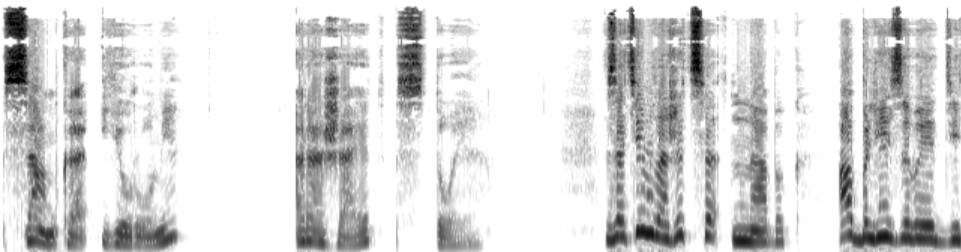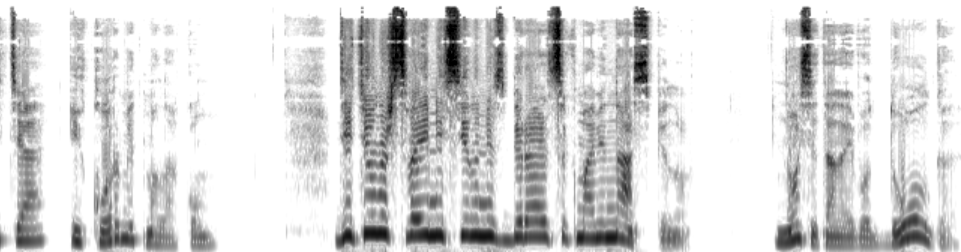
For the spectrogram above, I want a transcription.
Самка Юруми рожает стоя. Затем ложится на бок, облизывает дитя и кормит молоком. Детеныш своими силами взбирается к маме на спину. Носит она его долго,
